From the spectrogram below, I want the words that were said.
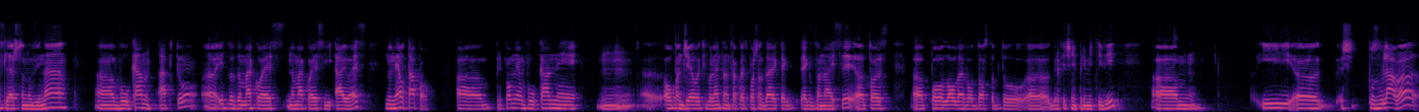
следваща новина. А, Вулкан апито а, идва за macOS, на macOS и iOS, но не от Apple. А, припомням, Вулкан е м, OpenGL еквивалента на това, което почна с DirectX 12, т.е по-low level достъп до а, графични примитиви а, и а, позволява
